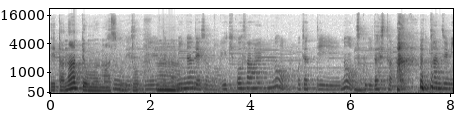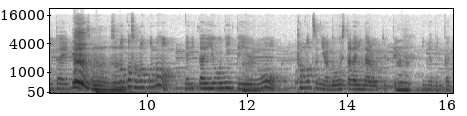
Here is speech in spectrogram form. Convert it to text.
えたなって思います、そうですね。本、当。なんかうん。みんなでそのゆきこさんのお茶ティーの作り出した 感じみたいでそのうんうん。その子その子のやりたいようにっていうのを保つにはどうしたらいいんだろうって言って、うん。みんなでいっぱい考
